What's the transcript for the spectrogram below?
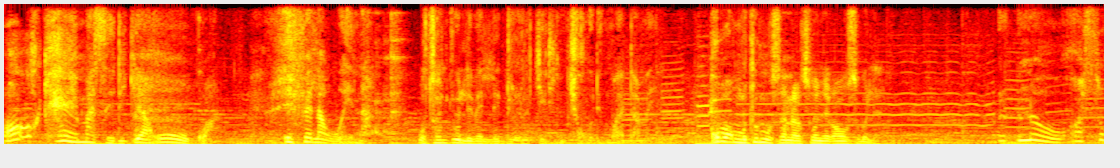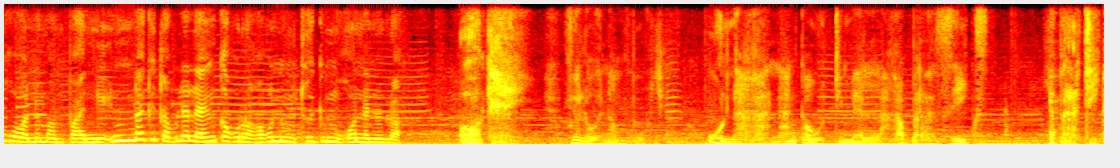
okay masedi ke ya go kwa e fela wena o tshwanetse o lebelele dilo tse dintšhi godimo ya tabae goba motho moswana le tshwanetse ka go se bolela no ga se gone mampane nna ke tla bolelaeng ka gore ga gone motho o ke mo gonelelwa okay jalo wena mpoja o naganang ka o timelela ga brazix le bratic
